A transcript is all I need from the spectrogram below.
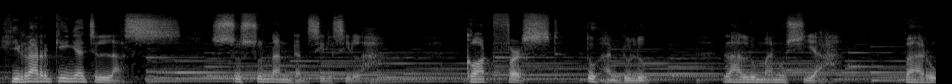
Hierarkinya jelas, susunan dan silsilah. God first, Tuhan dulu. Lalu manusia, baru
